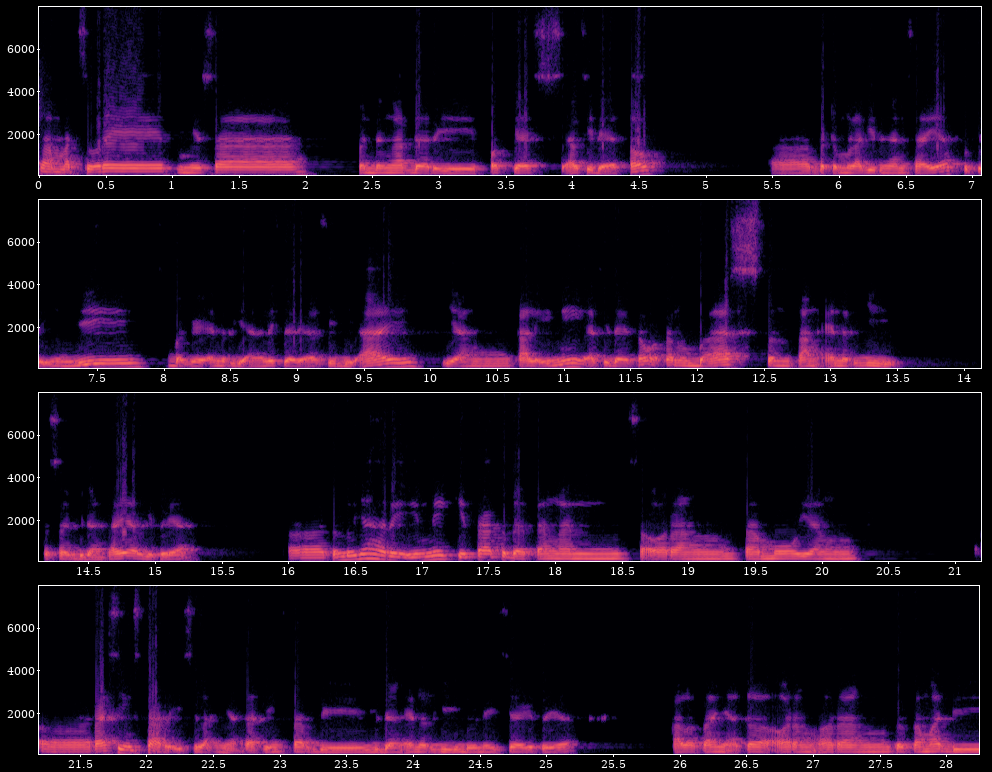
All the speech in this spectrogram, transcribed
Selamat sore pemirsa pendengar dari podcast LCD Talk. Uh, bertemu lagi dengan saya Putri Indi sebagai energi analis dari LCDI yang kali ini LCD Talk akan membahas tentang energi sesuai bidang saya gitu ya. Uh, tentunya hari ini kita kedatangan seorang tamu yang uh, rising star istilahnya, rising star di bidang energi Indonesia gitu ya kalau tanya ke orang-orang terutama di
